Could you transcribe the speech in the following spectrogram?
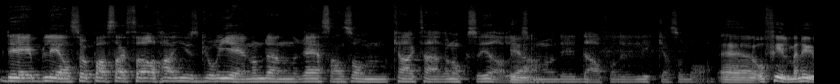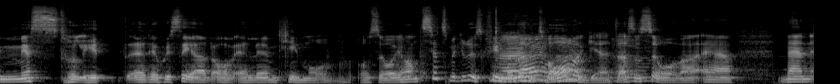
det blir så pass starkt för att han just går igenom den resan som karaktären också gör liksom. Och det är därför det lyckas så bra. Eh, och filmen är ju mästerligt eh, regisserad av L.M. Klimov och så. Jag har inte sett så mycket rysk film överhuvudtaget. Alltså så va. Eh, men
